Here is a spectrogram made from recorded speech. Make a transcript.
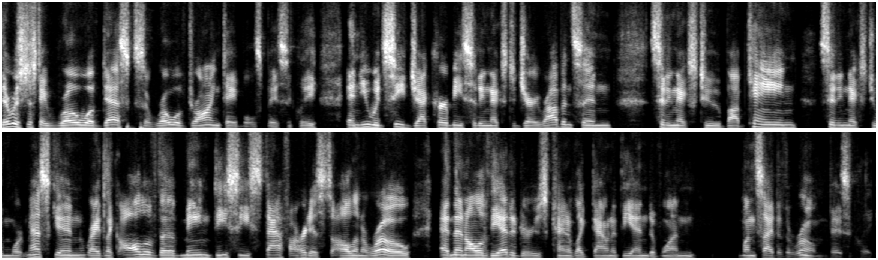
there was just a row of desks, a row of drawing tables, basically, and you would see Jack Kirby sitting next to Jerry Robinson, sitting next to Bob Kane, sitting next to Mort Meskin, right? Like all of the main DC staff artists all in a row, and then all of the editors kind of like down at the end of one one side of the room, basically.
